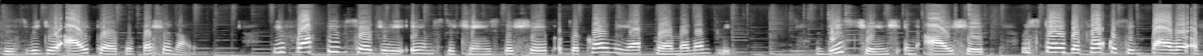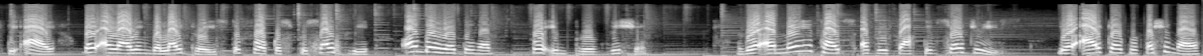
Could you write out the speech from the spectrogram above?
this with your eye care professional. Refractive surgery aims to change the shape of the cornea permanently. This change in eye shape restores the focusing power of the eye by allowing the light rays to focus precisely on the retina for improved vision. There are many types of refractive surgeries. Your eye care professional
